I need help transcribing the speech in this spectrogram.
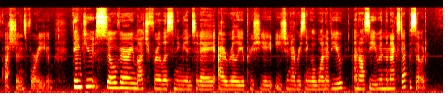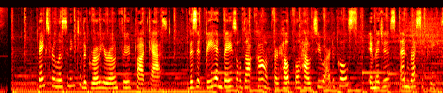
questions for you. Thank you so very much for listening in today. I really appreciate each and every single one of you, and I'll see you in the next episode. Thanks for listening to the Grow Your Own Food podcast. Visit beeandbasil.com for helpful how to articles, images, and recipes.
